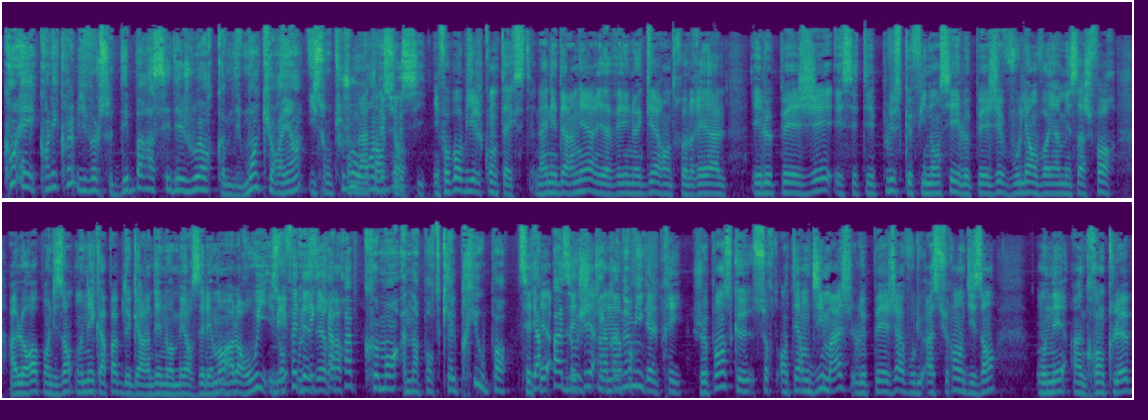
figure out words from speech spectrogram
Quand, quand les clubs ils veulent se débarrasser des joueurs comme des moins que rien, ils sont toujours au rendez-vous aussi. Il faut pas oublier le contexte. L'année dernière, il y avait une guerre entre le Real et le PSG et c'était plus que financier. Et le PSG voulait envoyer un message fort à l'Europe en disant on est capable de garder nos meilleurs éléments. Alors oui, ils ont fait des erreurs. capable comment à n'importe quel prix ou pas? Il n'y a pas de logique à économique. quel prix. Je pense que sur, en termes d'image, le PSG a voulu assurer en disant on est un grand club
